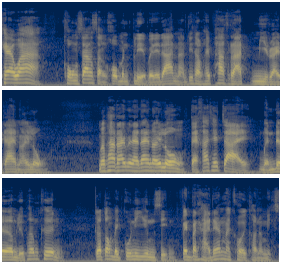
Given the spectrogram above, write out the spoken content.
แค่ว่า โครงสร้างสังคมมันเปลี่ยนไปในด้านนั้น ที่ทำให้ภาครัฐมีรายได้น้อยลง เมื่อภาครัฐมีรายได้น้อยลง แต่ค่าใช้จ่ายเหมือนเดิมหรือเพิ่มขึ้น ก็ต้องไปกู้หนี้ยืมสิน เป็นปัญหาด้าน macroeconomics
